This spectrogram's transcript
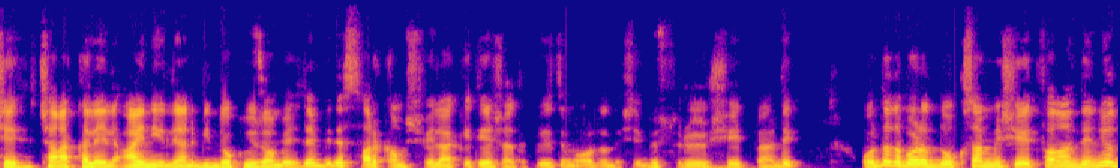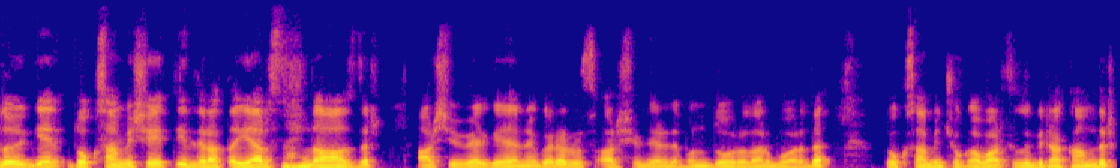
şey Çanakkale ile aynı yıl yani 1915'te bir de Sarıkamış felaketi yaşadık biz değil mi? Orada da işte bir sürü şehit verdik. Orada da bu arada 90 bin şehit falan deniyor da 90 bin şehit değildir. Hatta yarısından daha azdır. Arşiv belgelerine göre Rus arşivleri de bunu doğrular bu arada. 90 bin çok abartılı bir rakamdır.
